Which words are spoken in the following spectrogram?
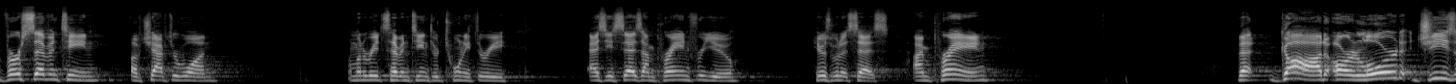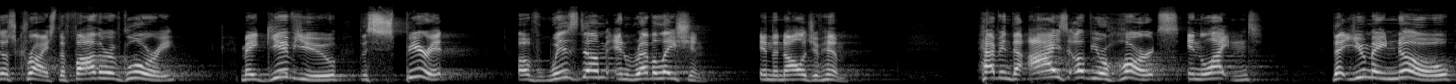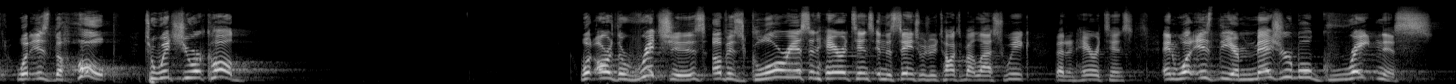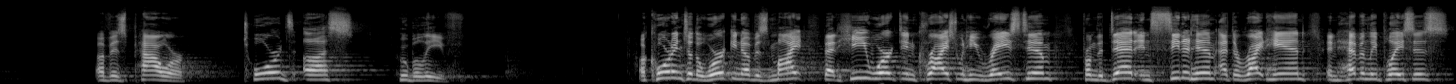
verse 17 of chapter 1. I'm going to read 17 through 23. As he says, I'm praying for you. Here's what it says I'm praying that God, our Lord Jesus Christ, the Father of glory, may give you the spirit of wisdom and revelation in the knowledge of Him, having the eyes of your hearts enlightened, that you may know what is the hope to which you are called. What are the riches of his glorious inheritance in the saints, which we talked about last week, that inheritance, and what is the immeasurable greatness of his power towards us who believe? According to the working of his might that he worked in Christ when he raised him from the dead and seated him at the right hand in heavenly places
